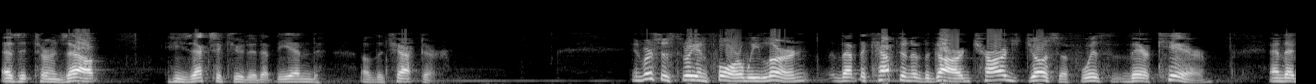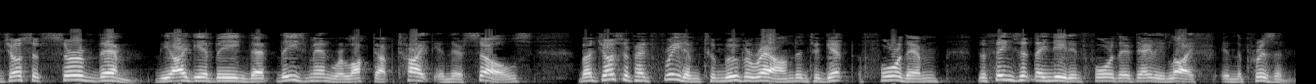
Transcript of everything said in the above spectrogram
as it turns out, he's executed at the end of the chapter. In verses 3 and 4, we learn that the captain of the guard charged Joseph with their care and that Joseph served them, the idea being that these men were locked up tight in their cells, but Joseph had freedom to move around and to get for them the things that they needed for their daily life in the prison.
